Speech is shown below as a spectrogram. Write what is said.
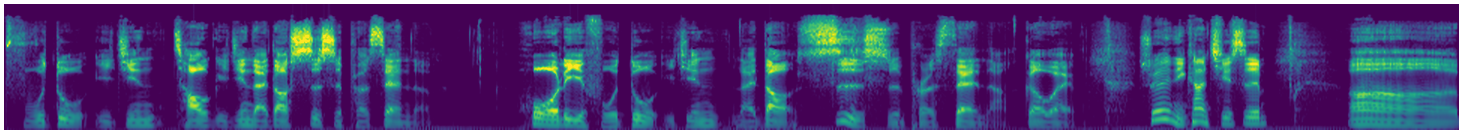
幅度已经超，已经来到四十 percent 了。获利幅度已经来到四十 percent 了，各位，所以你看，其实，呃，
